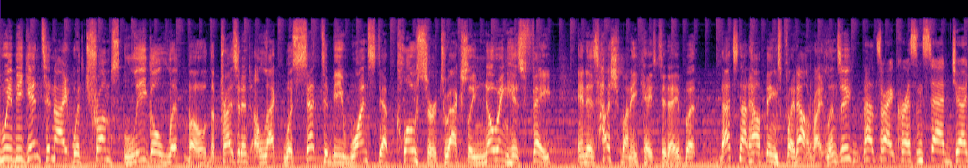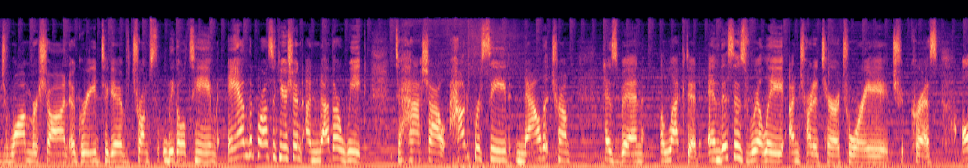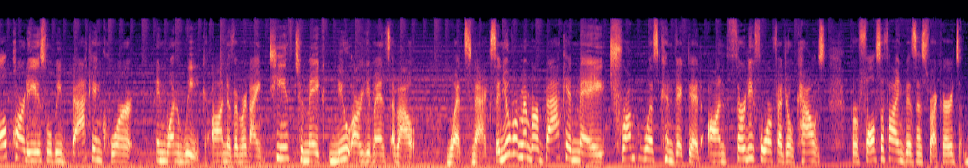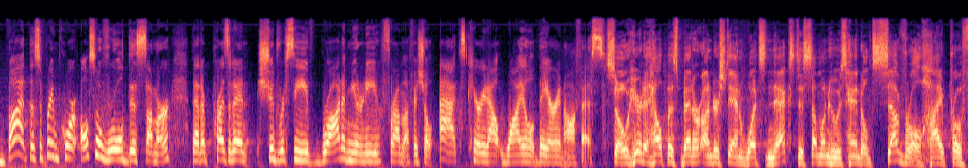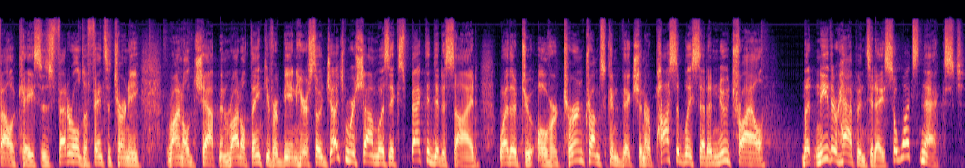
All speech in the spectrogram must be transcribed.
And we begin tonight with Trump's legal limbo. The president elect was set to be one step closer to actually knowing his fate in his hush money case today, but that's not how things played out, right, Lindsay? That's right, Chris. Instead, Judge Juan Merchan agreed to give Trump's legal team and the prosecution another week to hash out how to proceed now that Trump has been elected. And this is really uncharted territory, Chris. All parties will be back in court in one week on November 19th to make new arguments about what's next. And you'll remember back in May, Trump was convicted on 34 federal counts for falsifying business records. But the Supreme Court also ruled this summer that a president should receive broad immunity from official acts carried out while they are in office. So, here to help us better understand what's next is someone who has handled several high profile cases, federal defense attorney Ronald Chapman. Ronald, thank you for being here. So, Judge Merchan was expected to decide whether to overturn Trump's conviction or possibly set a new trial trial, but neither happened today. So what's next?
